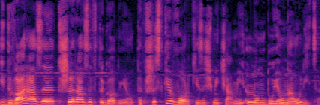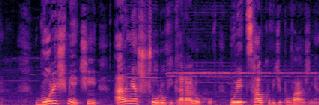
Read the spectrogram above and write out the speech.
I dwa razy, trzy razy w tygodniu te wszystkie worki ze śmieciami lądują na ulicach. Góry śmieci, armia szczurów i karaluchów. Mówię całkowicie poważnie.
